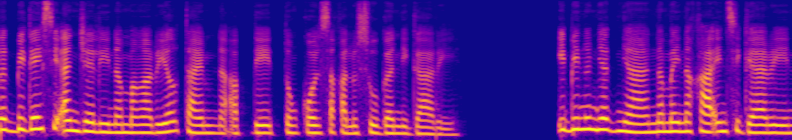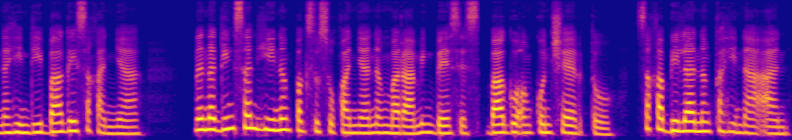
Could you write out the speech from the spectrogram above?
Nagbigay si Angeli ng mga real-time na update tungkol sa kalusugan ni Gary. Ibinunyag niya na may nakain si Gary na hindi bagay sa kanya, na naging sanhi ng pagsusuka niya ng maraming beses bago ang konsyerto, sa kabila ng kahinaan,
